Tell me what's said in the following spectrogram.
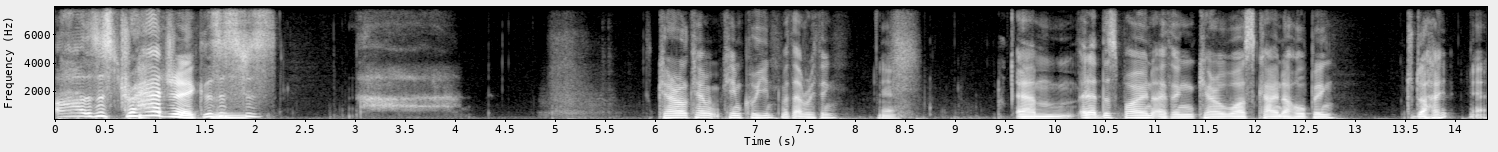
Oh, this is tragic. This is Mm. just. Carol came came clean with everything. yeah. Um, and at this point, I think Carol was kind of hoping to die. Yeah.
